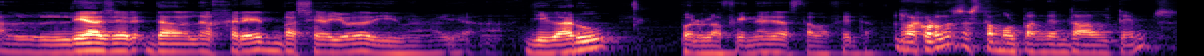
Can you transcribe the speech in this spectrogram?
El dia de, de Jerez va ser allò de dir, bueno, ja, lligar-ho, però la feina ja estava feta. Recordes estar molt pendent del temps?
